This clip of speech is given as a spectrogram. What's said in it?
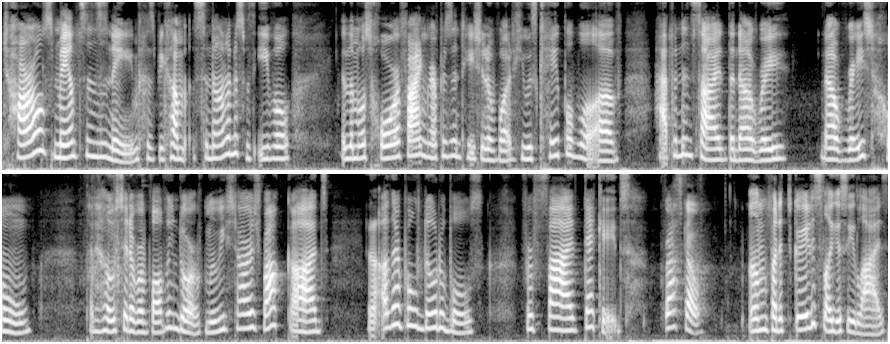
Charles Manson's name has become synonymous with evil, and the most horrifying representation of what he was capable of happened inside the now ra- now razed home that hosted a revolving door of movie stars, rock gods, and other bold notables for five decades. Roscoe. Um, but its greatest legacy lies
